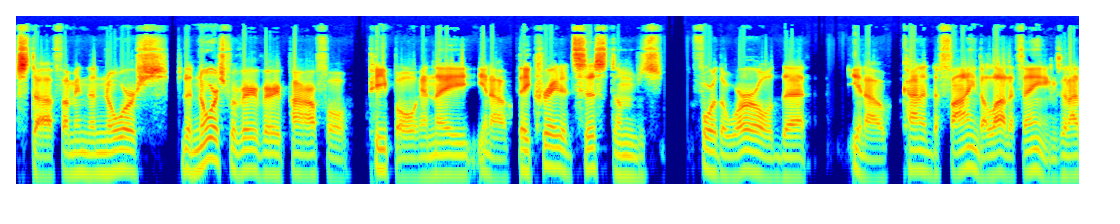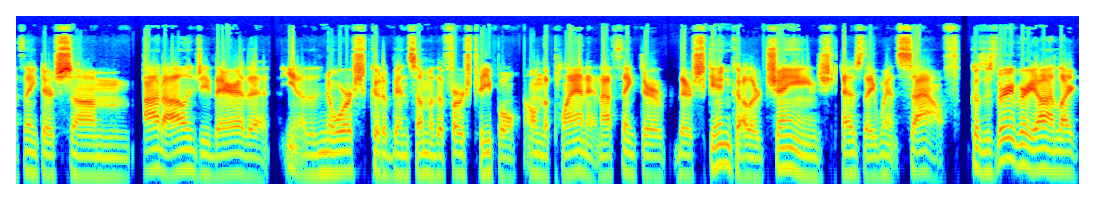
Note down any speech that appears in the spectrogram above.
stuff. I mean, the Norse, the Norse were very, very powerful people, and they, you know, they created systems for the world that you know, kind of defined a lot of things. And I think there's some ideology there that, you know, the Norse could have been some of the first people on the planet. And I think their their skin color changed as they went south. Because it's very, very odd. Like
